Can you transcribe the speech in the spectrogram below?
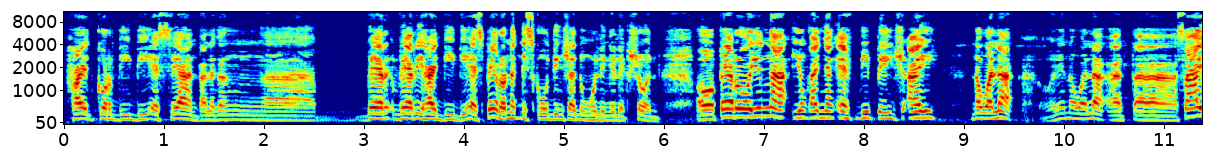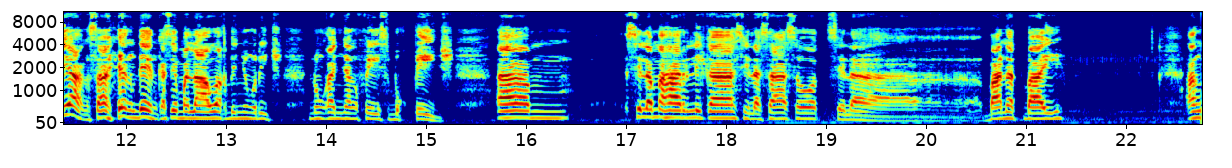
hardcore DDS 'yan, talagang ah, very, very hard DDS pero nag-sco din siya nung huling eleksyon. Oh, pero yun nga, yung kanyang FB page ay nawala. Okay, nawala at ah, sayang, sayang din kasi malawak din yung reach nung kanyang Facebook page. Um sila Maharlika, sila Sasot, sila Banat Bay, ang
